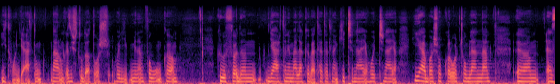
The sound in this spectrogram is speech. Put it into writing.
itthon gyártunk. Nálunk ez is tudatos, hogy mi nem fogunk uh, külföldön gyártani, mert lekövethetetlen, ki csinálja, hogy csinálja. Hiába sokkal olcsóbb lenne, ez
